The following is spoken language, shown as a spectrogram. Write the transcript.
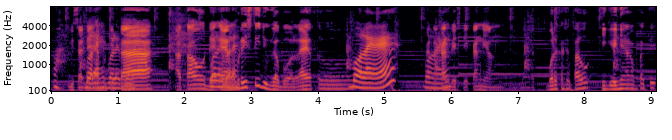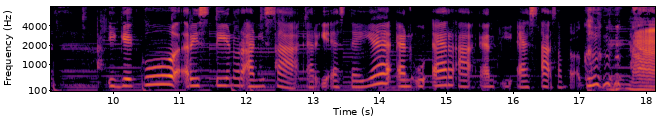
Wah, bisa boleh, DM boleh, kita atau DM Boleh, boleh. Risti juga boleh tuh. Boleh. Karena kan. Risti kan yang boleh kasih tahu IG-nya apa sih? IG ku Risti Nur Anissa R I S T Y N U R A N I S A sampai aku. Nah,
